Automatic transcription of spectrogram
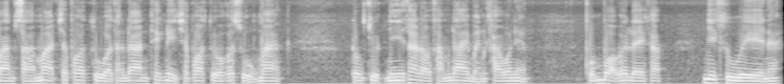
ความสามารถเฉพาะตัวทางด้านเทคนิคเฉพาะตัวก็สูงมาก ตรงจุดนี้ถ้าเราทำได้เหมือนเขาเนี่ย ผมบอกไว้เลยครับ นี่คือเวนะ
